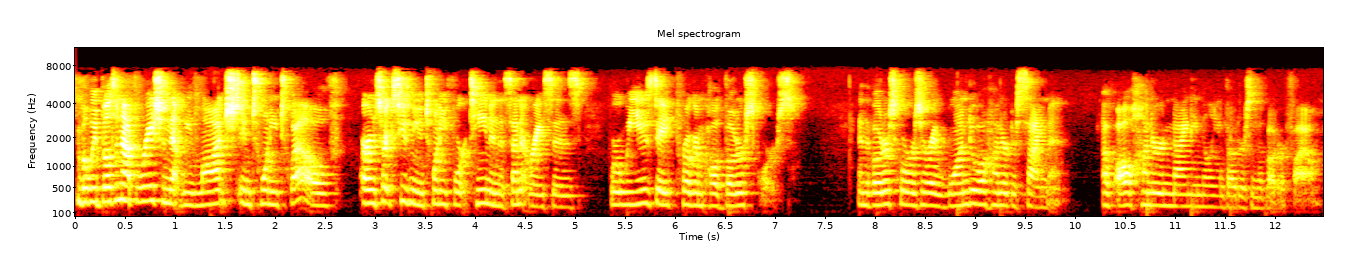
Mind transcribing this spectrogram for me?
but we built an operation that we launched in 2012, or I'm sorry, excuse me, in 2014 in the Senate races, where we used a program called voter scores. And the voter scores are a 1 to 100 assignment of all 190 million voters in the voter file.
